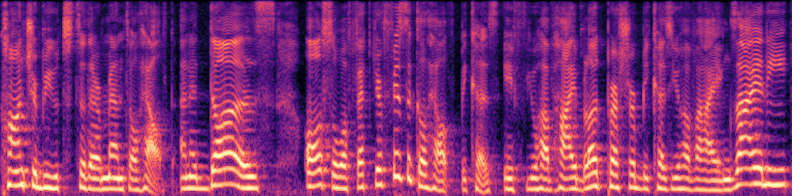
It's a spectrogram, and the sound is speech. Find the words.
contributes to their mental health. And it does also affect your physical health because if you have high blood pressure because you have high anxiety,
